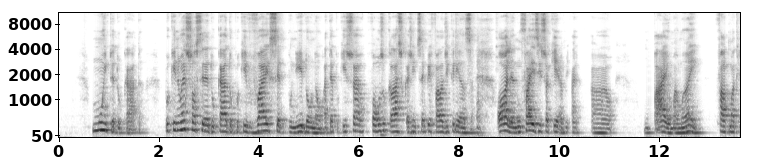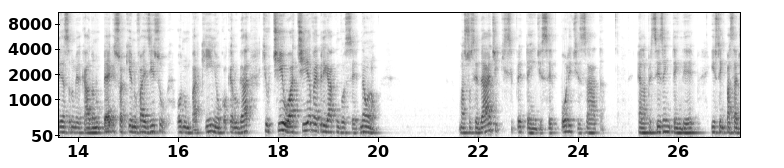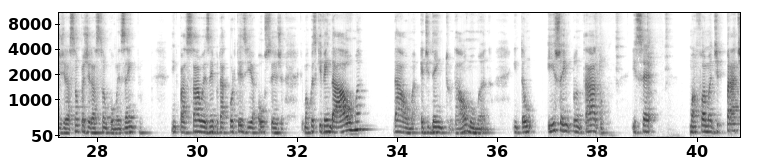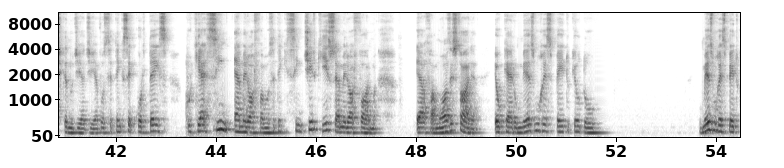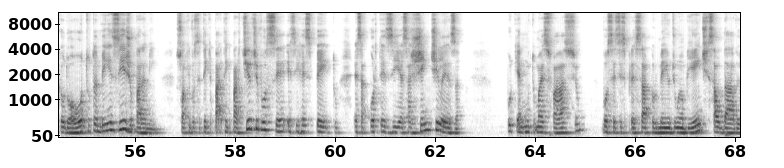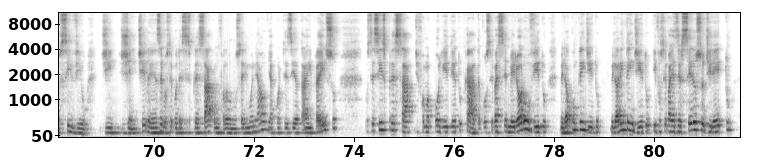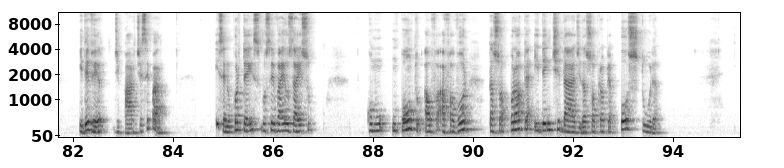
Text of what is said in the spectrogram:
muito educada. Porque não é só ser educado porque vai ser punido ou não, até porque isso é o famoso clássico que a gente sempre fala de criança. Olha, não faz isso aqui. A, a, um pai, uma mãe, fala para uma criança no mercado, não pega isso aqui, não faz isso, ou num parquinho, ou qualquer lugar, que o tio ou a tia vai brigar com você. Não, não. Uma sociedade que se pretende ser politizada, ela precisa entender, isso tem que passar de geração para geração como exemplo, tem que passar o exemplo da cortesia, ou seja, uma coisa que vem da alma, da alma, é de dentro, da alma humana. Então, isso é implantado, isso é uma forma de prática no dia a dia. Você tem que ser cortês porque é sim é a melhor forma. Você tem que sentir que isso é a melhor forma. É a famosa história. Eu quero o mesmo respeito que eu dou. O mesmo respeito que eu dou ao outro também exijo para mim. Só que você tem que, tem que partir de você esse respeito, essa cortesia, essa gentileza. Porque é muito mais fácil você se expressar por meio de um ambiente saudável, civil, de gentileza, e você poder se expressar, como falamos no cerimonial, e a cortesia está aí para isso, você se expressar de forma polida e educada. Você vai ser melhor ouvido, melhor compreendido, melhor entendido, e você vai exercer o seu direito e dever de participar. E sendo cortês, você vai usar isso como um ponto a favor da sua própria identidade, da sua própria postura.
